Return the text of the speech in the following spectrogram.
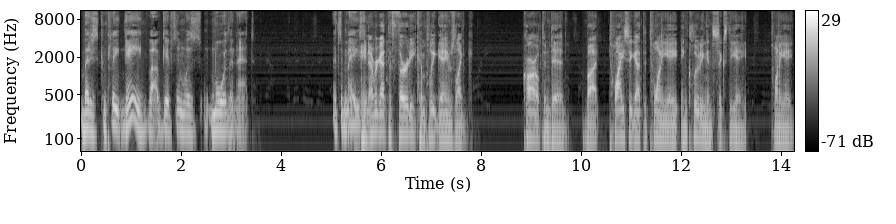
But his complete game, Bob Gibson, was more than that. That's amazing. He never got to 30 complete games like Carlton did, but twice he got to 28, including in 68. 28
